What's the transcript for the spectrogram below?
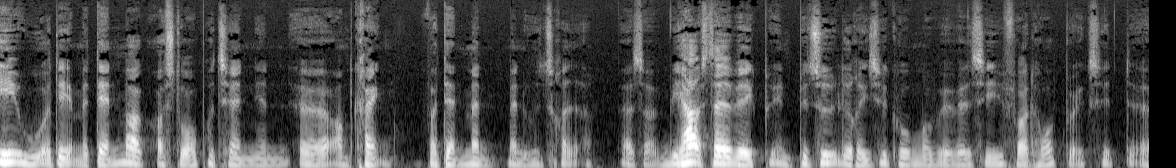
EU og dermed Danmark og Storbritannien øh, omkring hvordan man, man udtræder. Altså, vi har stadigvæk en betydelig risiko, må vi vel sige, for et hårdt Brexit. Øh,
